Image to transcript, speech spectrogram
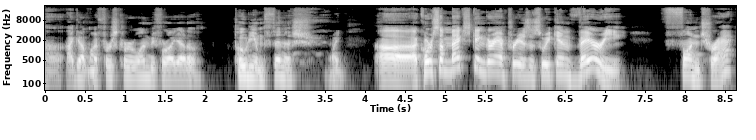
Uh, I got my first career win before I got a podium finish. Like, uh, of course, the Mexican Grand Prix is this weekend. Very fun track.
